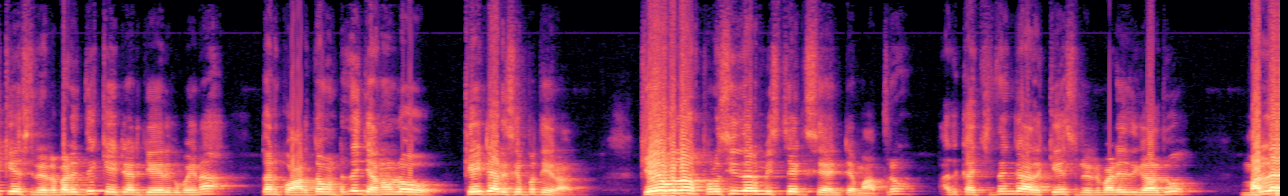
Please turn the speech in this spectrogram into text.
ఈ కేసు నిలబడితే కేటీఆర్ జైలుకు పోయినా దానికి అర్థం ఉంటుంది జనంలో కేటీఆర్ సింపతి రాదు కేవలం ప్రొసీజర్ మిస్టేక్స్ అంటే మాత్రం అది ఖచ్చితంగా అది కేసు నిలబడేది కాదు మళ్ళా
